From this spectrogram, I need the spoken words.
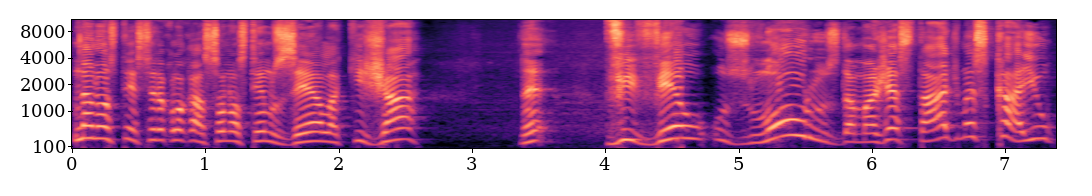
Na nossa terceira colocação nós temos ela que já, né, viveu os louros da majestade, mas caiu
